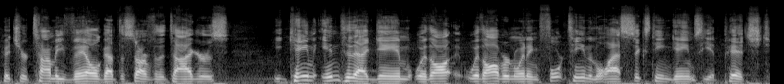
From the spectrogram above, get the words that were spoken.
Pitcher Tommy Vail got the start for the Tigers. He came into that game with with Auburn winning 14 of the last 16 games he had pitched,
